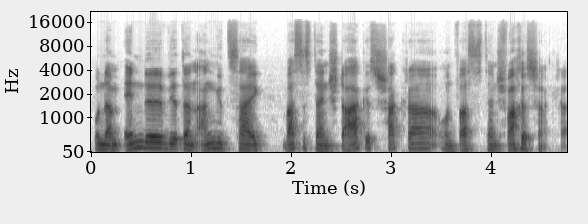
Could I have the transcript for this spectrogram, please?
und am Ende wird dann angezeigt, was ist dein starkes Chakra und was ist dein schwaches Chakra.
